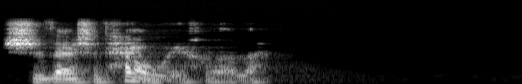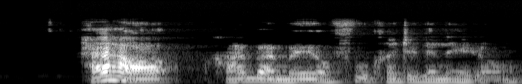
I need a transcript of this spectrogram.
实在是太违和了。还好。韩版没有复刻这个内容。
